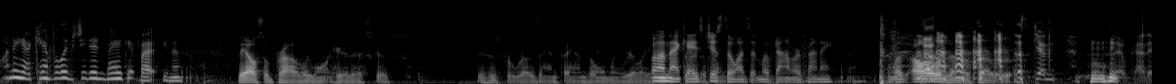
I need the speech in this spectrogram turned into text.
funny. I can't believe she didn't make it. But you know, they also probably won't hear this because this is for Roseanne fans only, really. well, in that case, just think. the ones that moved on were funny. Unless all of them are probably. Just kidding. oh, no, God, I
